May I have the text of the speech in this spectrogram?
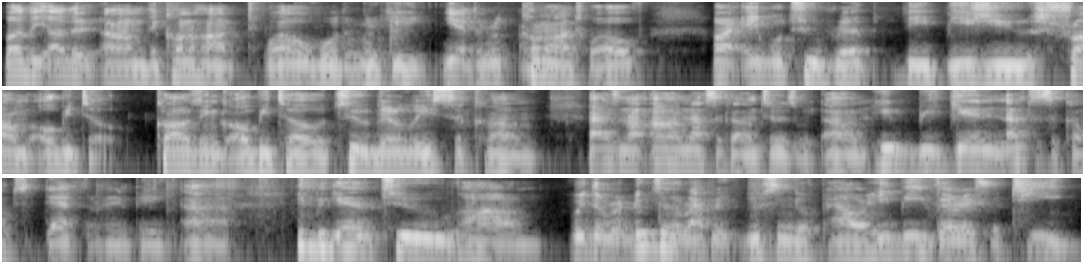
Well, the other, um, the Konoha 12 or the Rookie, yeah, the Konoha 12 are able to rip the Bijus from Obito causing Obito to literally succumb. As not um not succumb to his um he began not to succumb to death or anything. Uh he began to um with the due to the rapid using of power, he be very fatigued.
